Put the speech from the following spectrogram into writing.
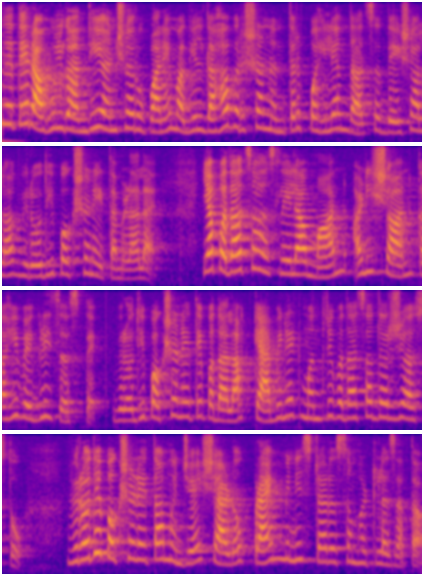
नेते राहुल गांधी यांच्या रूपाने मागील दहा वर्षांनंतर पहिल्यांदाच देशाला विरोधी पक्ष नेता मिळालाय. या पदाचा असलेला मान आणि शान काही वेगळीच असते. विरोधी पक्षनेते पदाला कॅबिनेट मंत्रीपदाचा दर्जा असतो. विरोधी पक्षनेता म्हणजे शॅडो प्राईम मिनिस्टर असं म्हटलं जातं.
